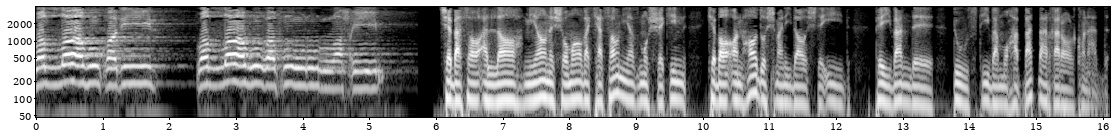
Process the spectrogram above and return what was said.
والله قدیر والله غفور رحیم چه بسا الله میان شما و کسانی از مشرکین که با آنها دشمنی داشته اید پیوند دوستی و محبت برقرار کند.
